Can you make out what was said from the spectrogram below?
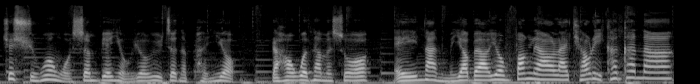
去询问我身边有忧郁症的朋友，然后问他们说：“诶，那你们要不要用芳疗来调理看看呢？”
